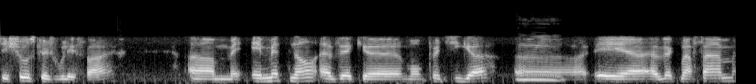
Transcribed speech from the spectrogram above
ces choses que je voulais faire. Um, et maintenant, avec euh, mon petit gars euh, et avec ma femme,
